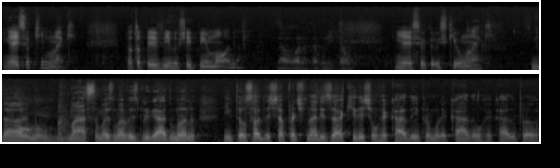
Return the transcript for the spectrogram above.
E é isso aqui, moleque. JP Vila, o shapeinho moda. Da hora, tá bonitão. E esse é o que é o skill, moleque. Da hora, irmão. Massa. Mais uma vez, obrigado, mano. Então, só deixar pra gente finalizar aqui, deixa um recado aí pra molecada, um recado pra,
